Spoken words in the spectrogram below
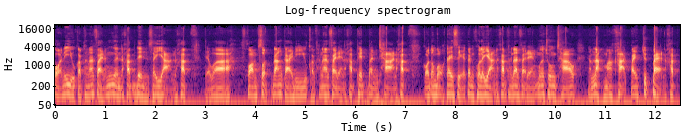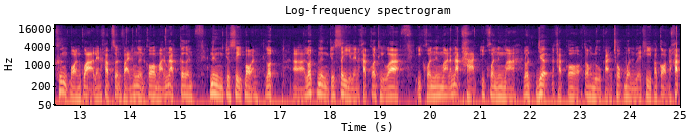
ก่อนนี่อยู่กับทางด้านฝ่ายน้ำเงินนะครับเด่นสยามนะครับแต่ว่า ความสดร่างกายดีอยู่กับทางด้านฝ่ายแดงนะครับเพชรบัญชานะครับก็ต้องบอกได้เสียกันคนละอย่างนะครับทางด้านฝ่ายแดงเมื่อช่วงเช้า น้ำหนักมาขาดไปจุด8นะครับครึ่งปอนด์กว่าเลยนะครับส่วนฝ่ายน้ำเงินก็มาน้ำหนักเกิน 1.4 ปอนด์ลดอ่าลด 1.4 เลยนะครับ ก็ถือว่าอีกคนหนึ่งมาน้ำหนักขาด อีกคนหนึ่งมาลดเยอะนะครับ ก็ต้องดูการชกบนเวทีประกอบนะครับ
